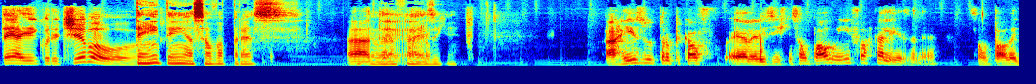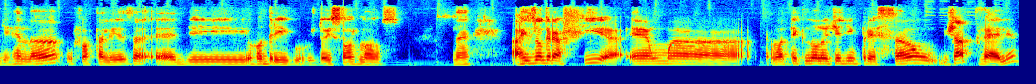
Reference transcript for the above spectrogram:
Tem aí em Curitiba? Ou... Tem, tem, a Salva Press. Ah, a tem. Faz é. aqui. A Riso Tropical ela existe em São Paulo e em Fortaleza, né? São Paulo é de Renan e Fortaleza é de Rodrigo, os dois são irmãos. Né? A risografia é uma, é uma tecnologia de impressão já velha,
